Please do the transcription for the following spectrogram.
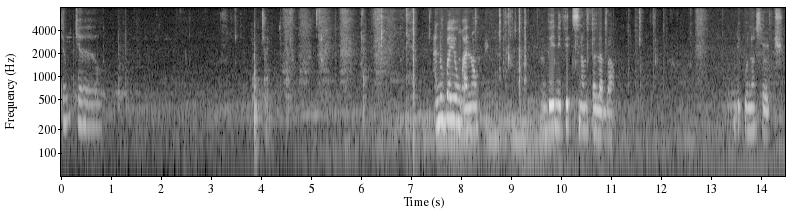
Chow chow. Ano ba yung ano? Benefits ng talaba? Ko na search.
